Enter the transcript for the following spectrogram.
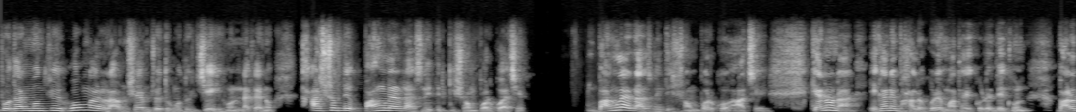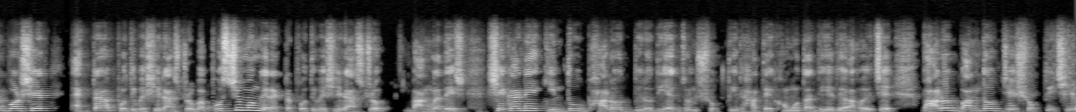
প্রধানমন্ত্রী হোন আর রামশ্যাম যদুমধু যেই হন না কেন, তার সঙ্গে বাংলার রাজনীতির কি সম্পর্ক আছে? বাংলার রাজনীতির সম্পর্ক আছে। কেননা, এখানে ভালো করে মাথায় করে দেখুন, ভারতবর্ষের একটা প্রতিবেশী রাষ্ট্র বা পশ্চিমবঙ্গের একটা প্রতিবেশী রাষ্ট্র, বাংলাদেশ, সেখানে কিন্তু ভারত বিরোধী একজন শক্তির হাতে ক্ষমতা দিয়ে দেওয়া হয়েছে। ভারত বান্ধব যে শক্তি ছিল,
